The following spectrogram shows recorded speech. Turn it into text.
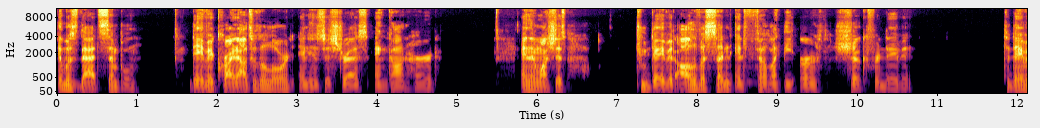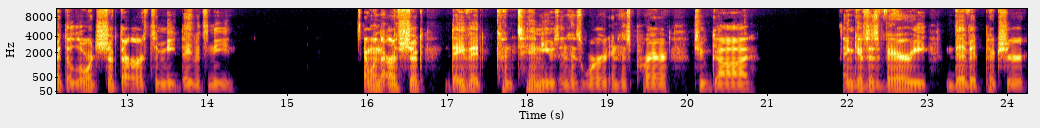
It was that simple. David cried out to the Lord in his distress, and God heard. And then watch this. To David, all of a sudden it felt like the earth shook for David. To David, the Lord shook the earth to meet David's need. And when the earth shook, David continues in his word, in his prayer to God, and gives this very vivid picture,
